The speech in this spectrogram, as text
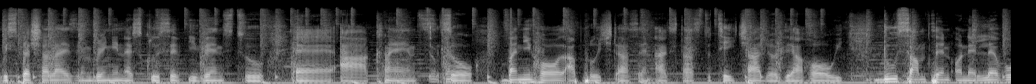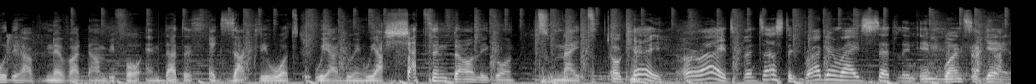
we specialize in bringing exclusive events to uh, our clients. Okay. So Bani Hall approached us and asked us to take charge of their hall week, do something on a level they have never done before, and that is exactly what we are doing. We are shutting down Legon tonight. Okay, all right, fantastic. Bragging rights settling in once again.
